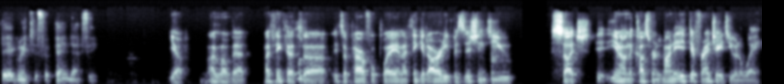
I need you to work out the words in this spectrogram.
they agree to for paying that fee. Yeah, I love that. I think that's uh it's a powerful play, and I think it already positions you such you know in the customer's mind. It differentiates you in a way.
